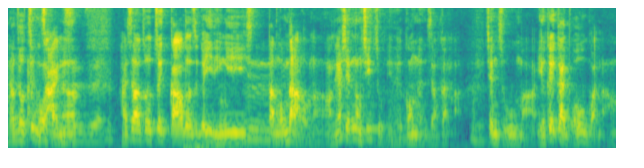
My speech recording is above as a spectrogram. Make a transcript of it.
要做住宅呢，还是要做最高的这个一零一办公大楼呢？啊，你要先弄清楚你的功能是要干嘛。建筑物嘛，也可以盖博物馆的哈，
